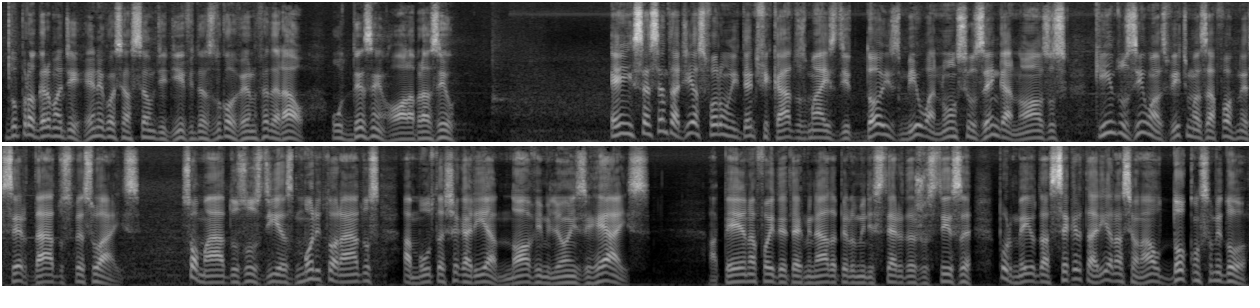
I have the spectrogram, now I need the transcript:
do programa de renegociação de dívidas do governo federal, o Desenrola Brasil. Em 60 dias foram identificados mais de 2 mil anúncios enganosos que induziam as vítimas a fornecer dados pessoais. Somados os dias monitorados, a multa chegaria a 9 milhões de reais. A pena foi determinada pelo Ministério da Justiça por meio da Secretaria Nacional do Consumidor.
